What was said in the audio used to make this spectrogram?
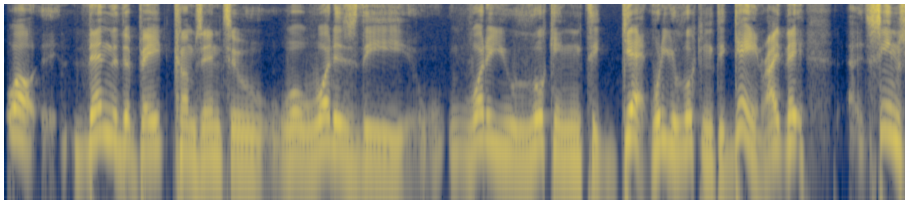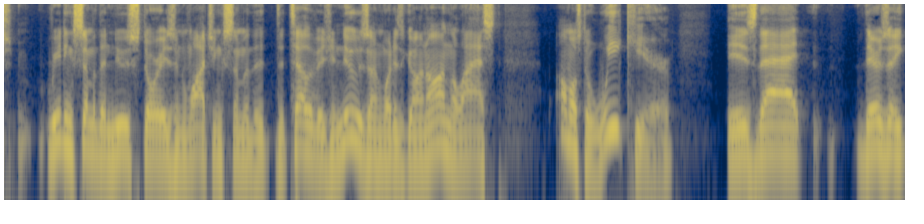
well, then the debate comes into well, what is the what are you looking to get? What are you looking to gain? Right? They it seems reading some of the news stories and watching some of the, the television news on what has gone on the last almost a week here is that there's a,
